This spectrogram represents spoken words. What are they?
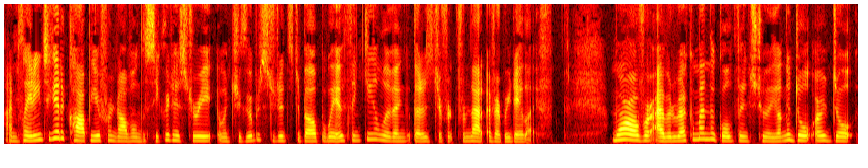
I'm planning to get a copy of her novel, The Secret History, in which a group of students develop a way of thinking and living that is different from that of everyday life. Moreover, I would recommend The Goldfinch to a young adult or adult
